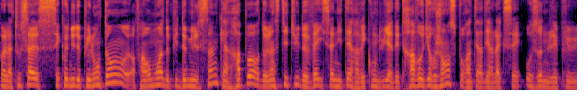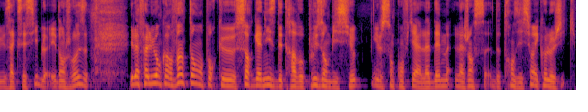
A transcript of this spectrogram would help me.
Voilà, tout ça, c'est connu depuis longtemps, enfin au moins depuis 2005. Un rapport de l'Institut de veille sanitaire avait conduit à des travaux d'urgence pour interdire l'accès aux zones les plus accessibles et dangereuses. Il a fallu encore 20 ans pour que s'organisent des travaux plus ambitieux. Ils sont confiés à l'ADEME, l'Agence de transition écologique.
